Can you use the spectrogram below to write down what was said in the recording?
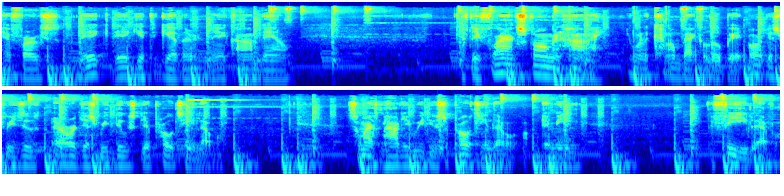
at first. They they get together and they calm down. If they're flying strong and high, you want to cut them back a little bit, or just reduce or just reduce their protein level. Somebody asked me how do you reduce the protein level? I mean the feed level.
